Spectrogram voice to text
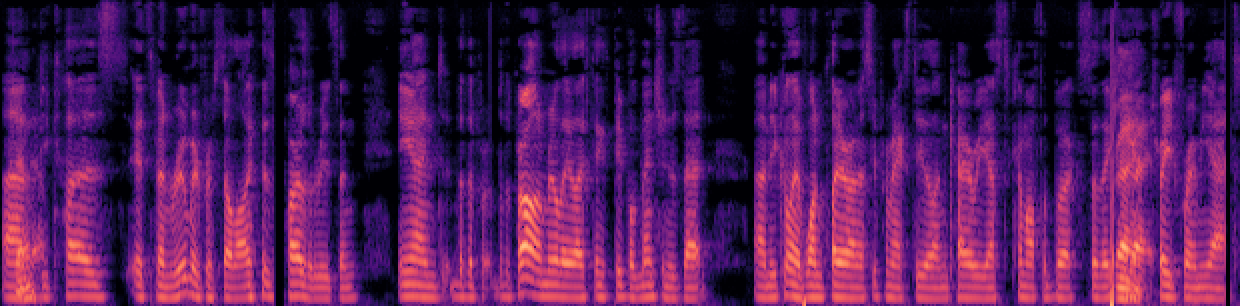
um, yeah. because it's been rumored for so long is part of the reason. And but the but the problem really I think people mention is that um, you can only have one player on a supermax deal, and Kyrie has to come off the books, so they can't right. trade for him yet.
